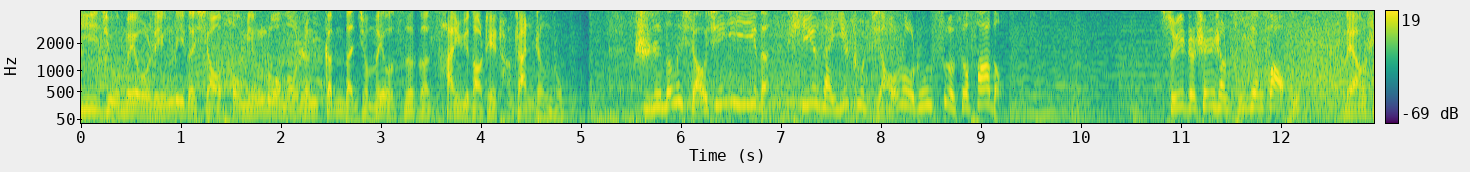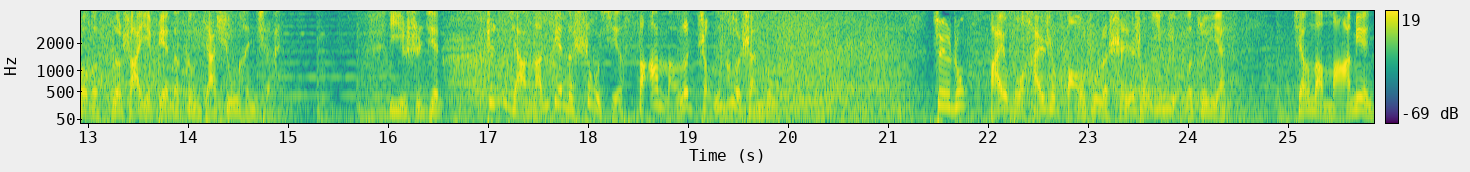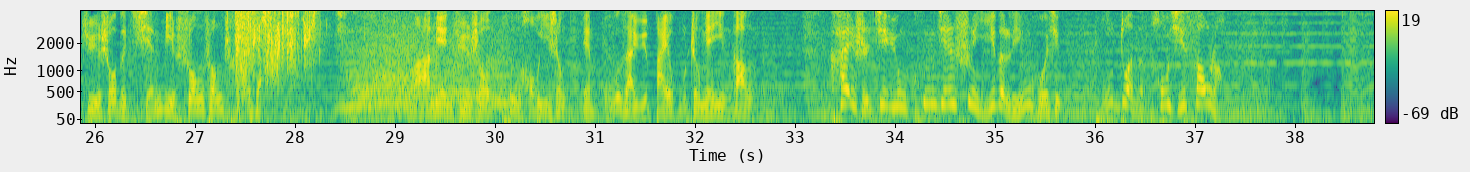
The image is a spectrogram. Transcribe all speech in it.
依旧没有灵力的小透明骆某人根本就没有资格参与到这场战争中。只能小心翼翼地贴在一处角落中瑟瑟发抖。随着身上逐渐挂红，两兽的厮杀也变得更加凶狠起来。一时间，真假难辨的兽血洒满了整个山洞。最终，白虎还是保住了神兽应有的尊严，将那马面巨兽的前臂双双扯下。马面巨兽痛吼一声，便不再与白虎正面硬刚了。开始借用空间瞬移的灵活性，不断的偷袭骚扰。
